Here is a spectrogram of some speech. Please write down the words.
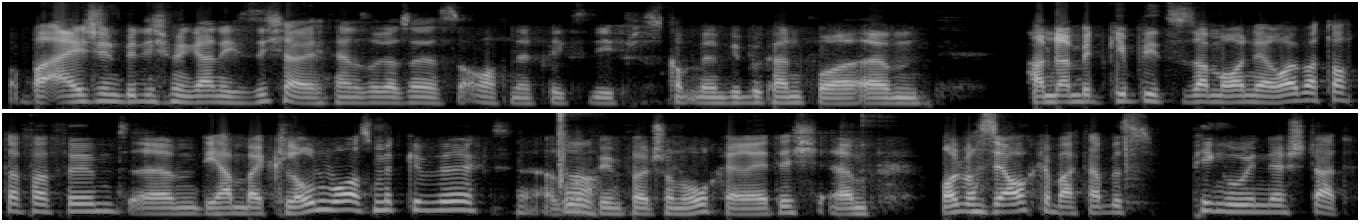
Bei Aijin bin ich mir gar nicht sicher. Ich kann sogar sagen, dass es auch auf Netflix lief. Das kommt mir irgendwie bekannt vor. Ähm, haben dann mit Ghibli zusammen Ron der Räubertochter verfilmt. Ähm, die haben bei Clone Wars mitgewirkt. Also oh. auf jeden Fall schon hochkarätig. Ähm, und was sie auch gemacht haben, ist Pingu in der Stadt.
